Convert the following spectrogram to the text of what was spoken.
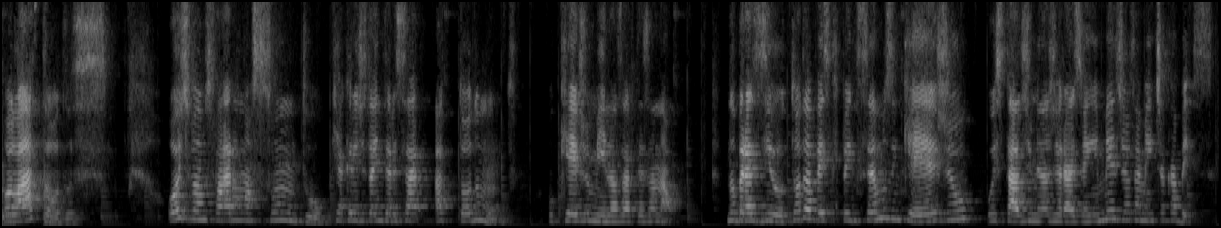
Olá a todos. Hoje vamos falar um assunto que acredito interessar a todo mundo: o queijo Minas artesanal. No Brasil, toda vez que pensamos em queijo, o estado de Minas Gerais vem imediatamente à cabeça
